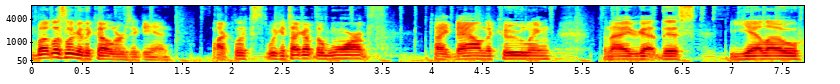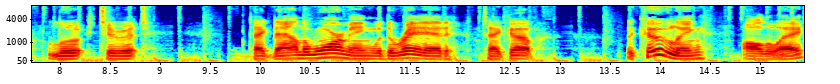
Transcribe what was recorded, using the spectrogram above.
But let's look at the colors again. Like we can take up the warmth, take down the cooling. So now you've got this yellow look to it. Take down the warming with the red, take up the cooling all the way.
